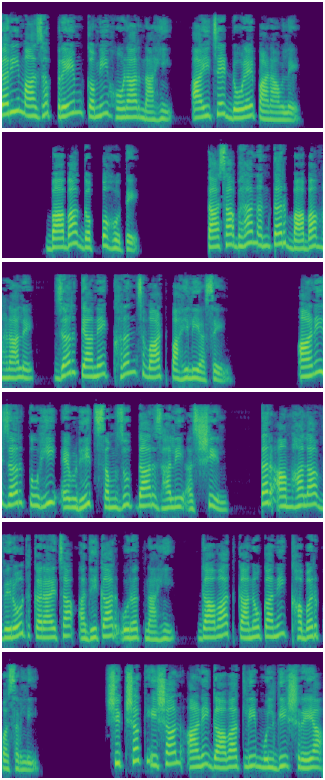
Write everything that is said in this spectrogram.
तरी माझं प्रेम कमी होणार नाही आईचे डोळे पाणावले. बाबा गप्प होते. तासाभरानंतर बाबा म्हणाले जर त्याने खरंच वाट पाहिली असेल आणि जर तूही एवढीच समजूतदार झाली असशील तर आम्हाला विरोध करायचा अधिकार उरत नाही गावात कानोकानी खबर पसरली. शिक्षक ईशान आणि गावातली मुलगी श्रेया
